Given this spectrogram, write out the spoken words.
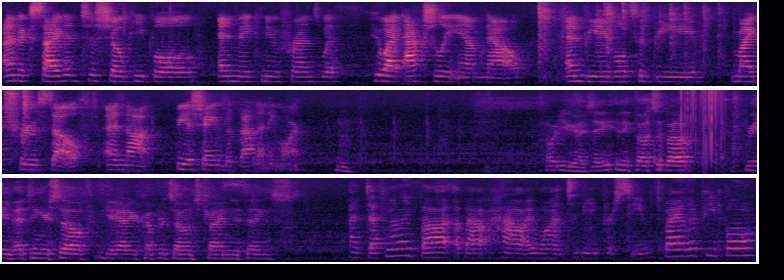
I'm excited to show people and make new friends with who I actually am now and be able to be my true self and not be ashamed of that anymore. Hmm. How about you guys? Any, any thoughts about reinventing yourself, getting out of your comfort zones, trying new things? I've definitely thought about how I want to be perceived by other people,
